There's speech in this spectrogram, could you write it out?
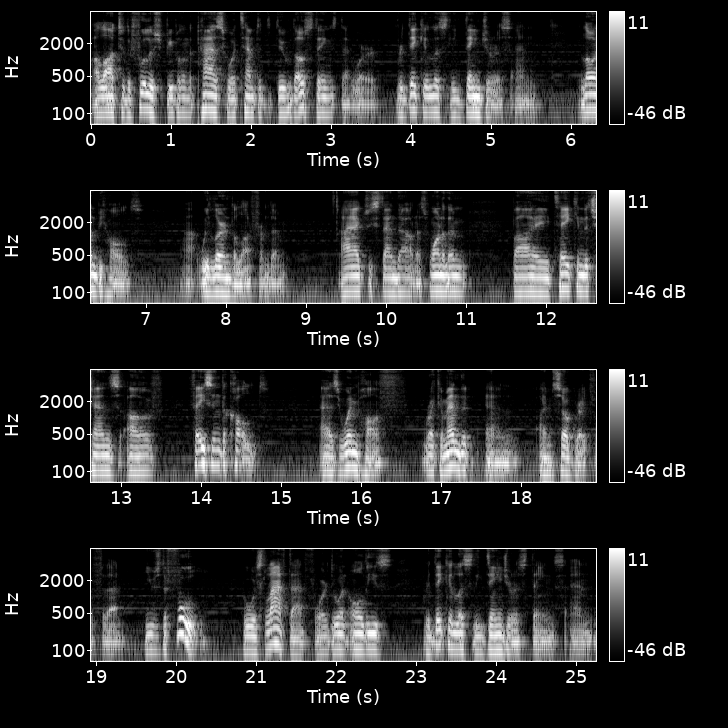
a lot to the foolish people in the past who attempted to do those things that were ridiculously dangerous and lo and behold, uh, we learned a lot from them. I actually stand out as one of them by taking the chance of facing the cold, as Wim Hof recommended, and I'm so grateful for that. He was the fool who was laughed at for doing all these ridiculously dangerous things, and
